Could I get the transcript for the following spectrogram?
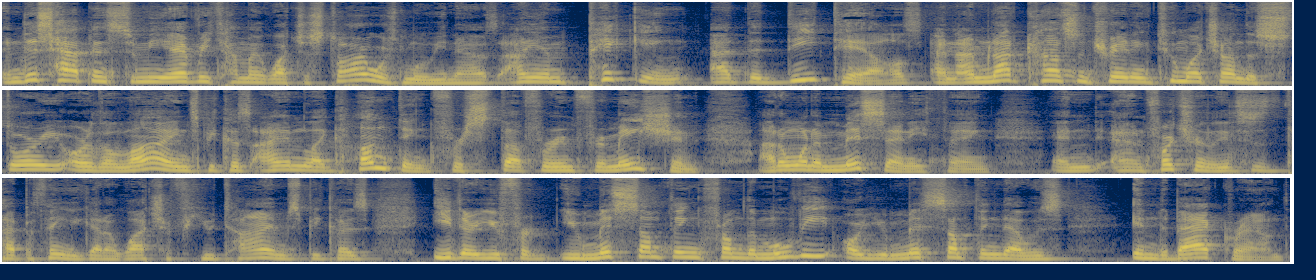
and this happens to me every time I watch a Star Wars movie now, is I am picking at the details and I'm not concentrating too much on the story or the lines because I am like hunting for stuff for information. I don't want to miss anything. And, unfortunately, this is the type of thing you got to watch a few times because either you for, you miss something from the movie or you miss something that was in the background.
